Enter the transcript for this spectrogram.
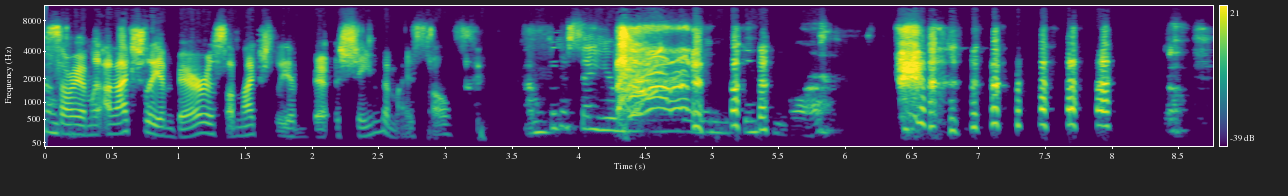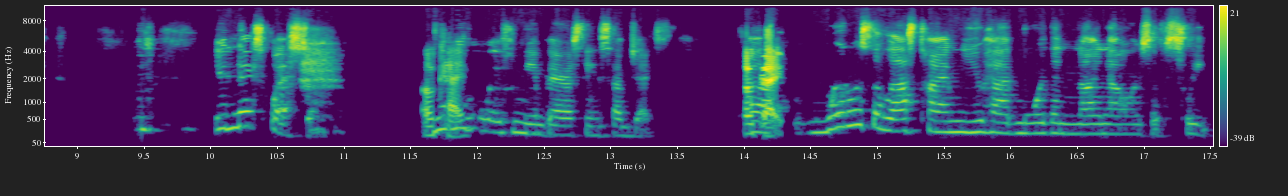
I'm sorry. I'm, I'm actually embarrassed. I'm actually ashamed of myself. I'm going to say you're more than you think you are. Your next question. Okay. Moving away from the embarrassing subjects. Okay. Uh, when was the last time you had more than nine hours of sleep?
